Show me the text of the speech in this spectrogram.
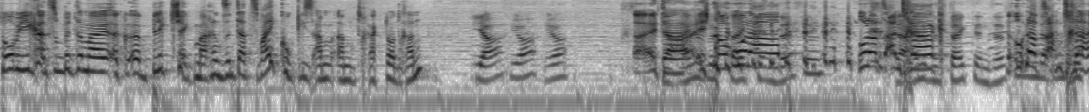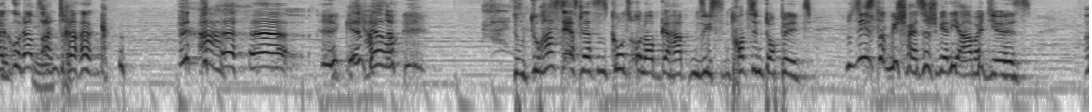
Tobi, kannst du bitte mal äh, Blickcheck machen? Sind da zwei Cookies am, am Traktor dran? Ja, ja, ja. Alter, ich brauch besteigt Urlaub! Urlaubsantrag! Urlaubsantrag! Urlaubsantrag! Ah, Genau. Du, du hast erst letztens kurz Urlaub gehabt und siehst ihn trotzdem doppelt. Du siehst doch, wie scheiße schwer die Arbeit hier ist. äh,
